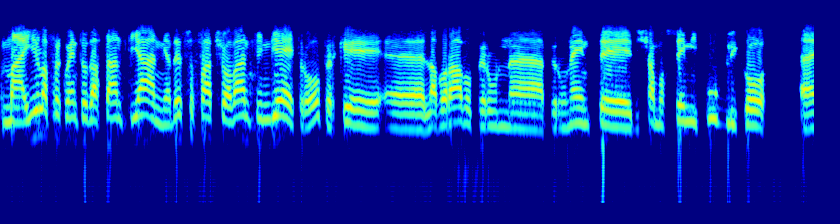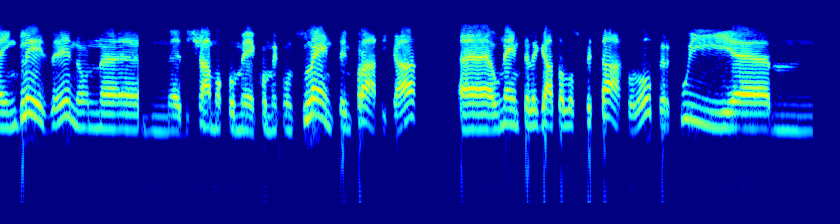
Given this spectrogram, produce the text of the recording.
Ma io la frequento da tanti anni, adesso faccio avanti e indietro perché eh, lavoravo per un, per un, ente diciamo semipubblico eh, inglese, non, eh, diciamo come, come, consulente in pratica, eh, un ente legato allo spettacolo, per cui ehm,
